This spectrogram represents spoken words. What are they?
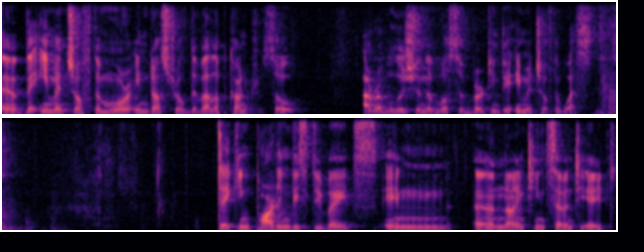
uh, the image of the more industrial developed countries. So, a revolution that was subverting the image of the West. Taking part in these debates in uh, 1978,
